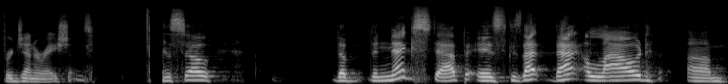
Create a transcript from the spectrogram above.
for generations. And so the, the next step is because that, that allowed um,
